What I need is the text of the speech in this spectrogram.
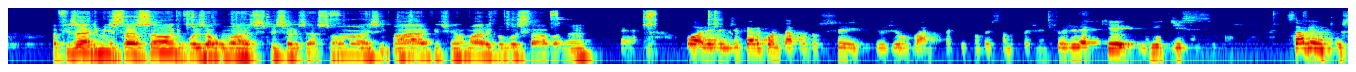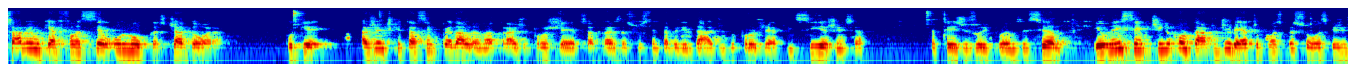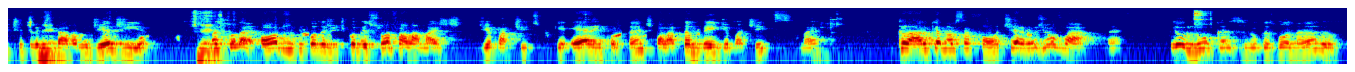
Eu fiz a administração, depois algumas especializações em marketing, era uma área que eu gostava, né? É. Olha, gente, eu quero contar para vocês, que o Jeová que está aqui conversando com a gente hoje, ele é queridíssimo. Sabe um, sabe um que é fã seu? O Lucas, te adora. Porque a gente que está sempre pedalando atrás de projetos, atrás da sustentabilidade do projeto em si, a agência fez 18 anos esse ano, eu nem sempre tinha contato direto com as pessoas que a gente entrevistava Sim. no dia a dia. Sim. Mas quando, óbvio que quando a gente começou a falar mais de hepatites, porque era importante falar também de hepatites, né? Claro que a nossa fonte era o Jeová, né? E o Lucas, Lucas Bonando,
